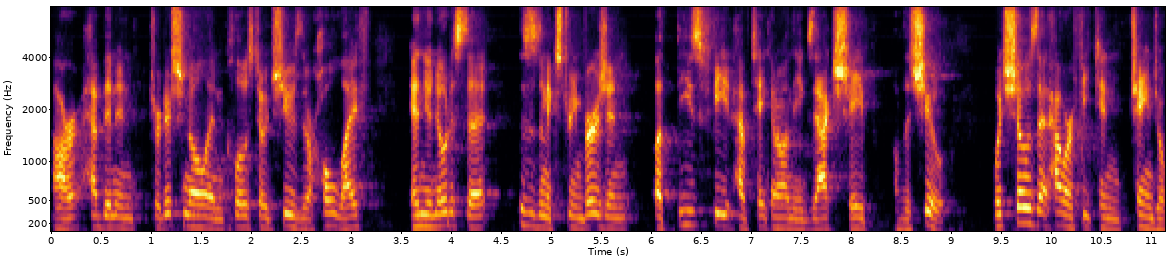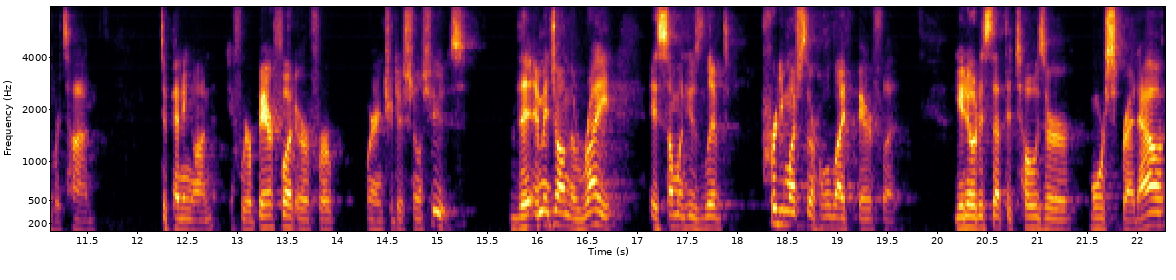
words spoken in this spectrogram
are, have been in traditional and closed-toed shoes their whole life. And you notice that this is an extreme version, but these feet have taken on the exact shape of the shoe, which shows that how our feet can change over time, depending on if we're barefoot or if we're wearing traditional shoes. The image on the right is someone who's lived pretty much their whole life barefoot. You notice that the toes are more spread out.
